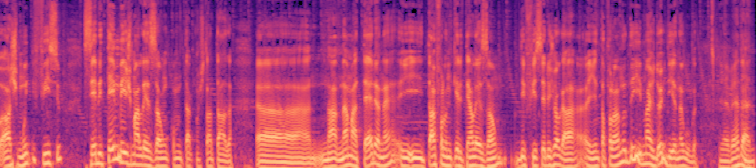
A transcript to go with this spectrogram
eu acho muito difícil, se ele tem mesmo a lesão, como está constatada ah, na, na matéria, né? E, e tá falando que ele tem a lesão, difícil ele jogar. A gente tá falando de mais dois dias, né, Guga? É verdade.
